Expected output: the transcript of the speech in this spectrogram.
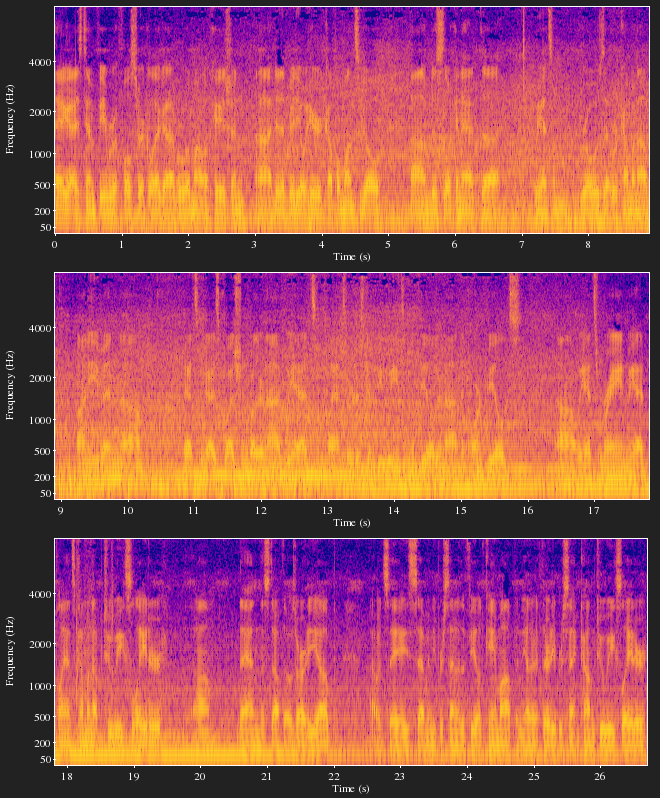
Hey guys, Tim Fieber with Full Circle. I got up at Wilmot location. Uh, I did a video here a couple months ago, um, just looking at. Uh, we had some rows that were coming up uneven. Um, had some guys question whether or not we had some plants that were just going to be weeds in the field or not in the cornfields. Uh, we had some rain. We had plants coming up two weeks later um, than the stuff that was already up. I would say 70% of the field came up, and the other 30% come two weeks later.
